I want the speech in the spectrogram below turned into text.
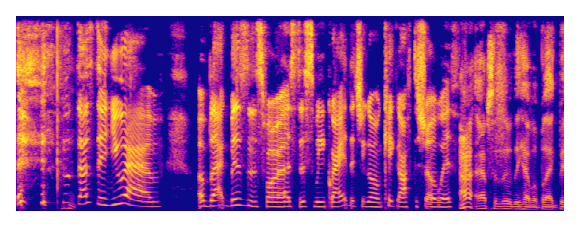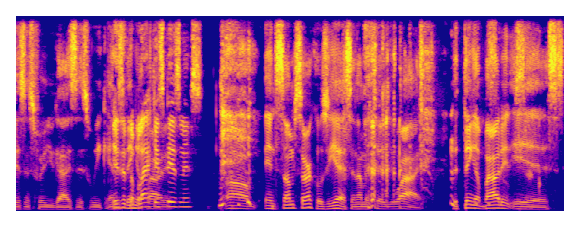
Dustin, you have a black business for us this week, right? That you're gonna kick off the show with. I absolutely have a black business for you guys this week. And Is it the blackest it- business? Um, in some circles, yes, and I'm gonna tell you why. The thing about it is,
